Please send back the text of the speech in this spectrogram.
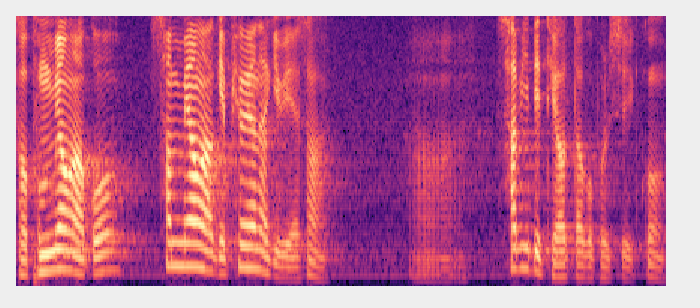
더 분명하고 선명하게 표현하기 위해서 어, 삽입이 되었다고 볼 수 있고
